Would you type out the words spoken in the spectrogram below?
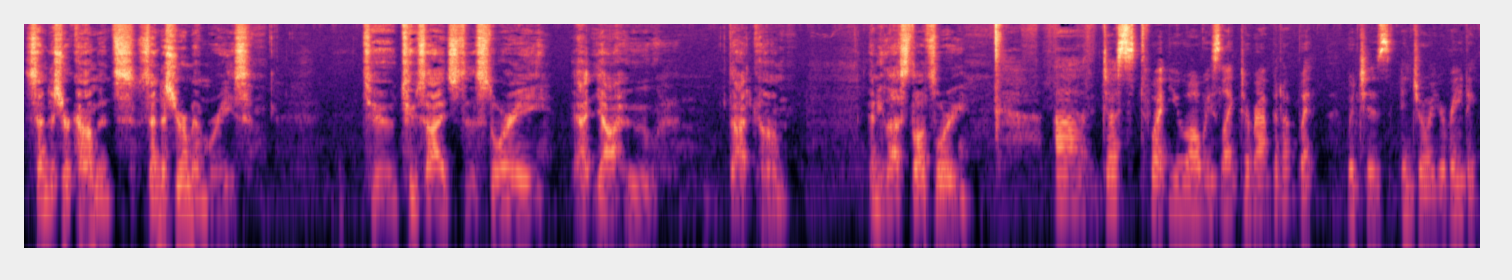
Send us your comments, send us your memories to two sides to the story at yahoo.com. Any last thoughts, Lori? Uh, just what you always like to wrap it up with, which is enjoy your reading.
